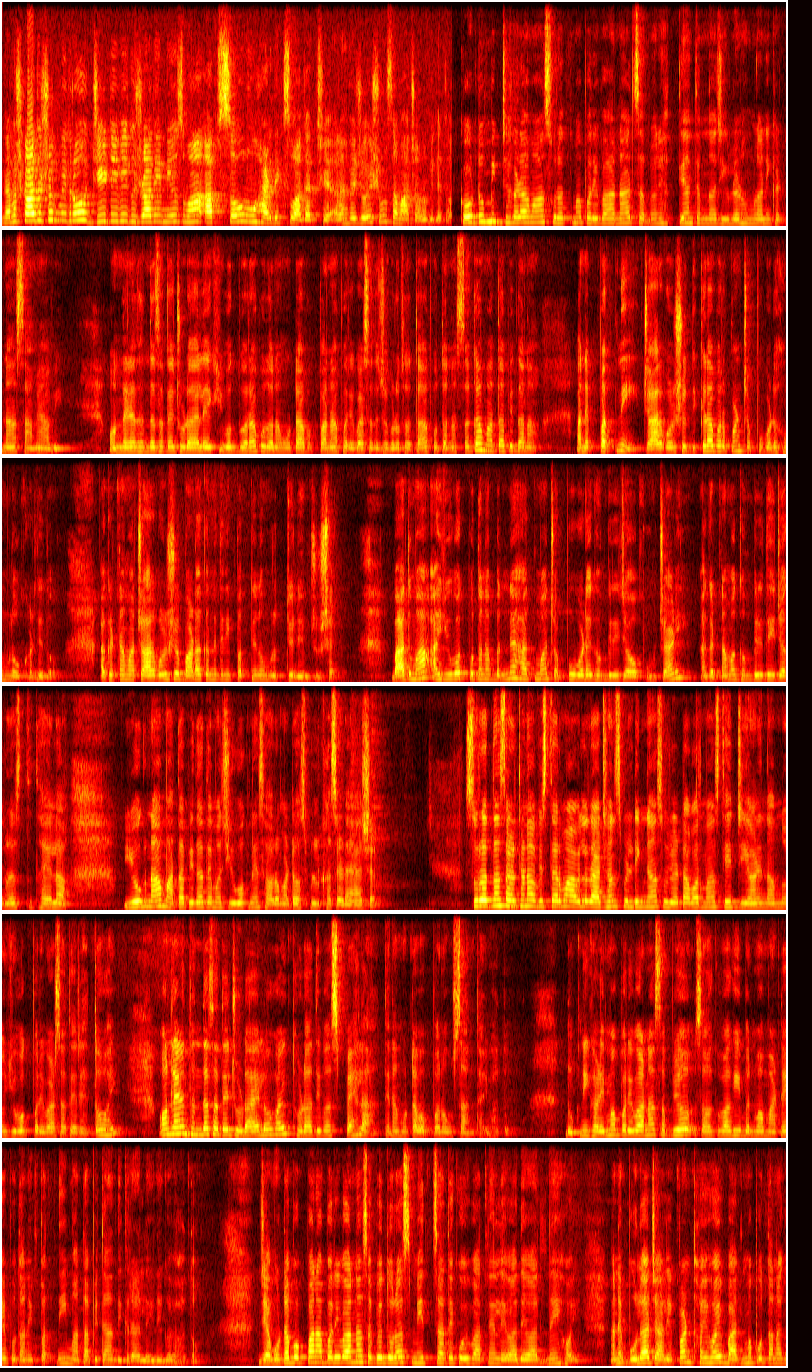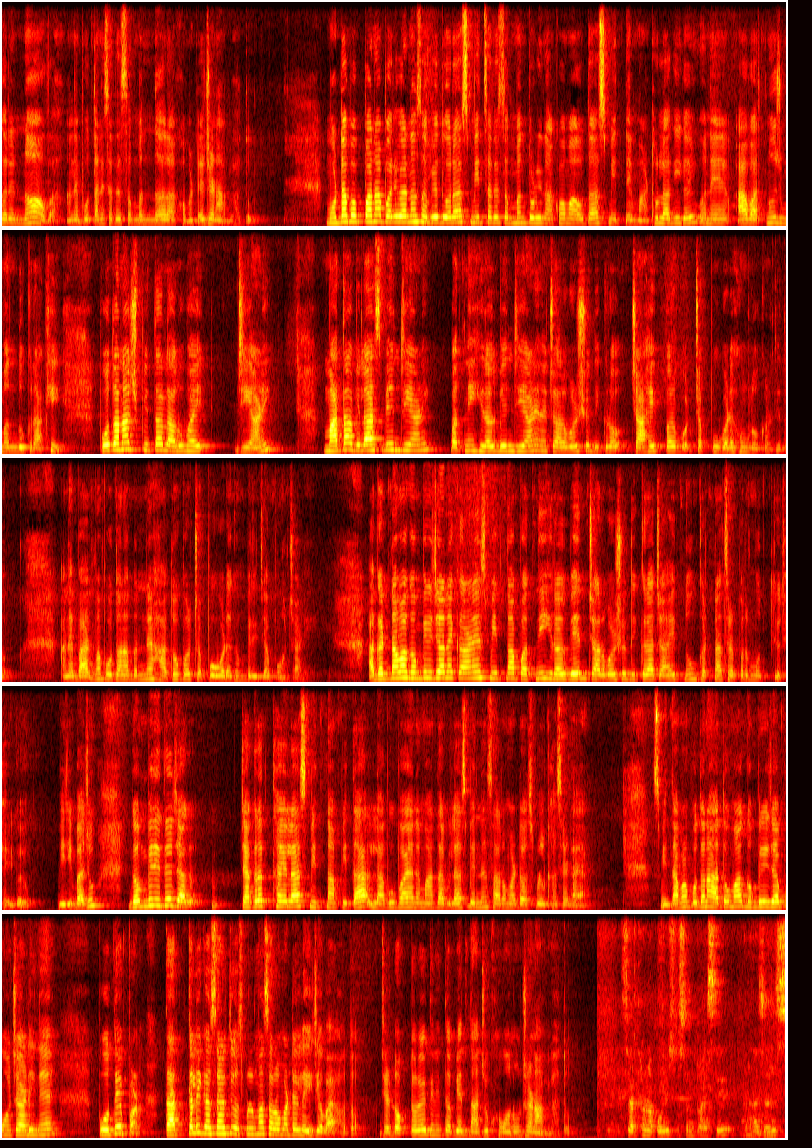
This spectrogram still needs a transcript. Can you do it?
નમસ્કાર દર્શક મિત્રો જી ટીવી ગુજરાતી ન્યૂઝમાં આપ સૌનું હાર્દિક સ્વાગત છે અને હવે જોઈશું સમાચારો વિગતો. કૌટુંબિક ઝઘડામાં સુરતમાં પરિવારના જ સભ્યોની હત્યા તેમના જીવલેણ હુમલાની ઘટના સામે આવી. ઓનલાઈન ધંધા સાથે જોડાયેલા એક યુવક દ્વારા પોતાના મોટા પપ્પાના પરિવાર સાથે ઝઘડો થતાં પોતાના સગા માતા પિતાના અને પત્ની ચાર વર્ષીય દીકરા પર પણ ચપ્પુ વડે હુમલો કરી દીધો. આ ઘટનામાં ચાર વર્ષીય બાળક અને તેની પત્નીનું મૃત્યુ નિપજ્યું છે. બાદમાં આ યુવક પોતાના બંને હાથમાં ચપ્પુ વડે ગંભીર ઇજાઓ પહોંચાડી. આ ઘટનામાં ગંભીર રીતે ઇજાગ્રસ્ત થયેલા યોગના માતા પિતા તેમજ યુવકને સારવાર માટે હોસ્પિટલ ખસેડાયા છે. સુરતના સરથણા વિસ્તારમાં આવેલા રાજહંસ બિલ્ડિંગના સૂર્ય ટાવરમાં સ્થિત જીયાણી નામનો યુવક પરિવાર સાથે રહેતો હોય. ઓનલાઈન ધંધા સાથે જોડાયેલો હોય. થોડા દિવસ પહેલાં તેના મોટા પપ્પાનું અવસાન થયું હતું. દુઃખની ઘડીમાં પરિવારના સભ્યો સહભાગી બનવા માટે પોતાની પત્ની માતા પિતાના દીકરા લઈને ગયો હતો. જ્યાં મોટા પપ્પાના પરિવારના સભ્યો દ્વારા સ્મિત સાથે કોઈ વાતને લેવા દેવા નહીં હોય અને બોલાચાલી પણ થઈ હોય બાદમાં પોતાના ઘરે ન આવવા અને પોતાની સાથે સંબંધ ન રાખવા માટે જણાવ્યું હતું. મોટા પપ્પાના પરિવારના સભ્યો દ્વારા સ્મિત સાથે સંબંધ તોડી નાખવામાં આવતા સ્મિતને માઠું લાગી ગયું અને આ વાતનું જ મન દુઃખ રાખી પોતાના જ પિતા લાલુભાઈ જીયાણી, માતા વિલાસબેન જીયાણી, પત્ની હિરલબેન જીયાણી અને ચાર વર્ષીય દીકરો ચાહિદ પર ચપ્પુ વડે હુમલો કરી દીધો. અને બાદમાં પોતાના બંને હાથો પર ચપ્પુ વડે ગંભીર ઇજા પહોંચાડી. આ ઘટનામાં ગંભીર ઇજાને કારણે સ્મિતના પત્ની હિરલબેન ચાર વર્ષો દીકરા ચાહિતનું ઘટનાસ્થળ પર મૃત્યુ થઈ ગયું. બીજી બાજુ, ગંભીર રીતે જાગૃત થયેલા સ્મિતના પિતા લાભુભાઈ અને માતા વિલાસબેનને સારો માટે હોસ્પિટલ ખસેડાયા. સ્મિતા પણ પોતાના હાથોમાં ગંભીર ઇજા પહોંચાડીને પોતે પણ તાત્કાલિક અસરથી હોસ્પિટલમાં સારવાર માટે લઈ જવાયો હતો, જે ડૉક્ટરોએ તેની તબિયત નાજુક હોવાનું જણાવ્યું હતું. સરથાણા પોલીસ સ્ટેશન પાસે રાજહંસ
